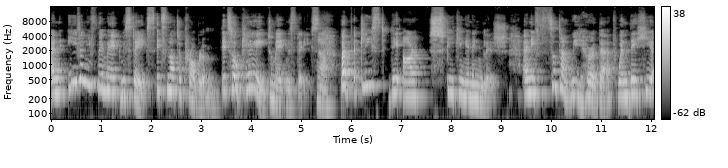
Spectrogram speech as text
and even if they make mistakes it's not a problem it's okay to make mistakes Yeah. but at least they are speaking in english and if sometimes we heard that when they hear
